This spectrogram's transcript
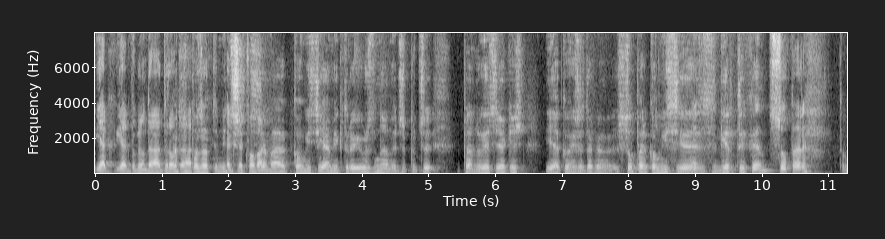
jak, jak wyglądała A droga czy poza tymi egzekwowania. trzema komisjami, które już znamy, czy, czy planujecie jakieś, jakąś, że tak powiem, super komisję z Giertychem? Super. To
